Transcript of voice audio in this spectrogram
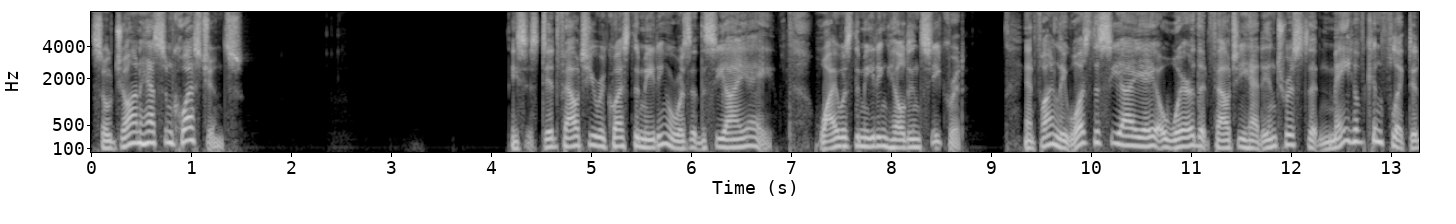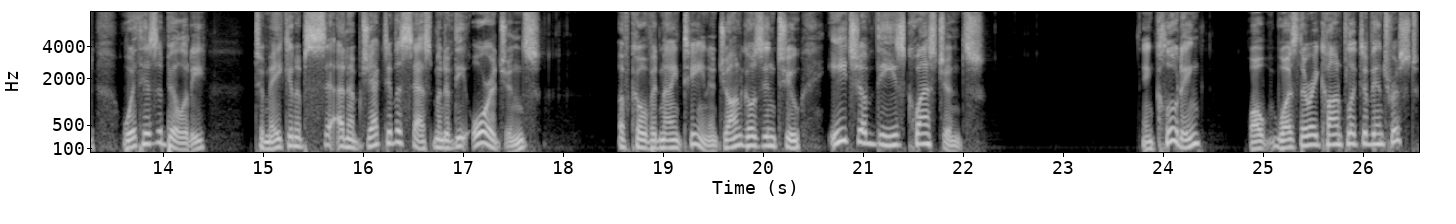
So, Jon has some questions. He says Did Fauci request the meeting or was it the CIA? Why was the meeting held in secret? And finally, was the CIA aware that Fauci had interests that may have conflicted with his ability to make an, obs- an objective assessment of the origins of COVID 19? And Jon goes into each of these questions, including well, was there a conflict of interest?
